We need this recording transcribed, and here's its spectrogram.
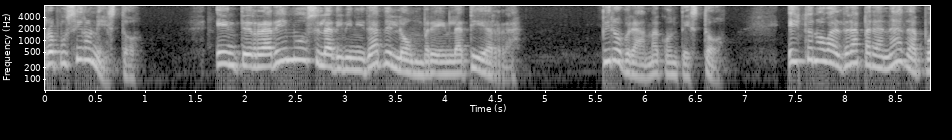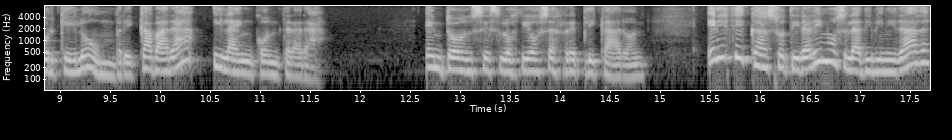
propusieron esto. Enterraremos la divinidad del hombre en la tierra. Pero Brahma contestó, esto no valdrá para nada porque el hombre cavará y la encontrará. Entonces los dioses replicaron, en este caso tiraremos la divinidad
